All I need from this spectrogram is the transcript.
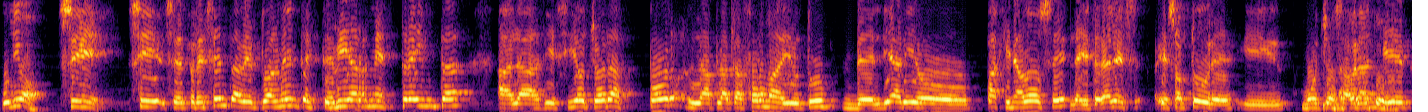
Julio? Sí, sí, se presenta virtualmente este viernes 30 a las 18 horas por la plataforma de YouTube del diario Página 12. La editorial es, es octubre y muchos sabrán que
